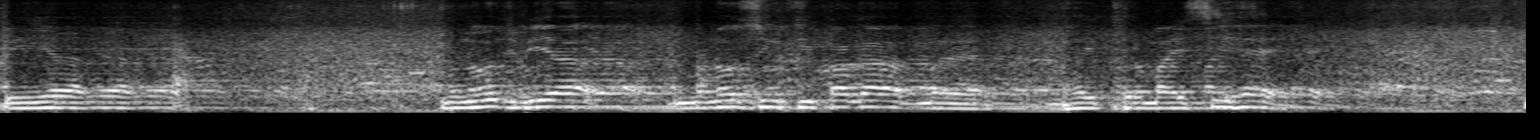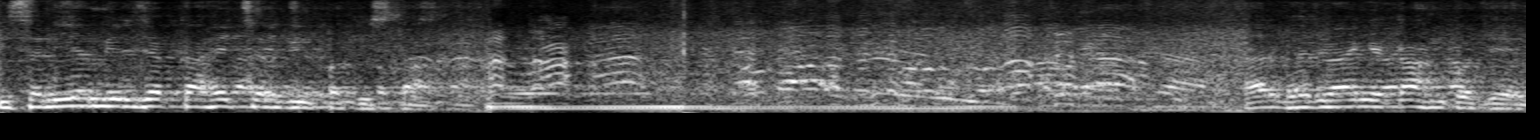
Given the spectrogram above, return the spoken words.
भैया मनोज भैया, मनोज सिंह टीपा का भाई फरमाइशी है कि सनिया मिर्ज़ा काहे चल गई पाकिस्तान? यार भेजवाएँगे का हमको जेल?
